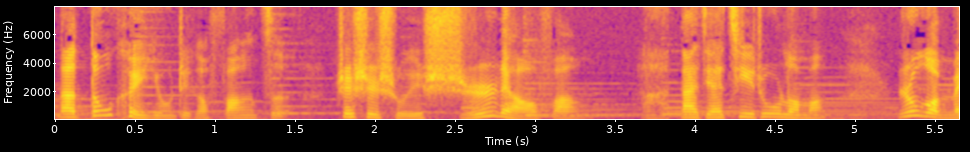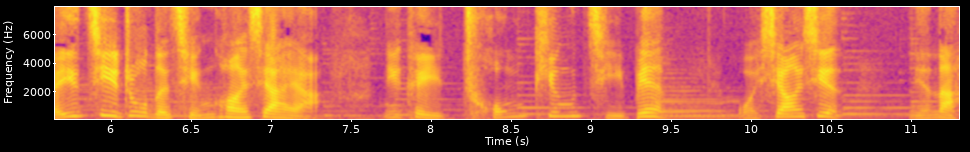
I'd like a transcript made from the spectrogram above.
那都可以用这个方子，这是属于食疗方。啊，大家记住了吗？如果没记住的情况下呀，你可以重听几遍，我相信您呐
